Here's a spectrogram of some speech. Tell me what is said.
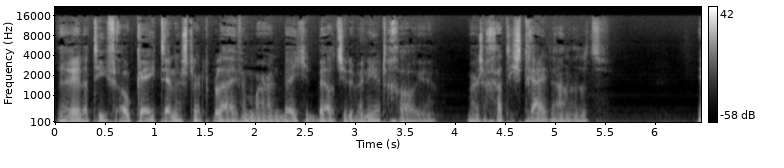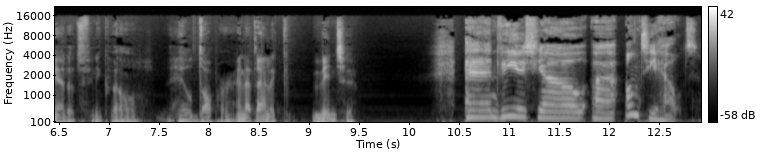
relatief oké okay tennister te blijven, maar een beetje het bijltje erbij neer te gooien. Maar ze gaat die strijd aan en dat, ja, dat vind ik wel heel dapper. En uiteindelijk wint ze. En wie is jouw uh, anti-held?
